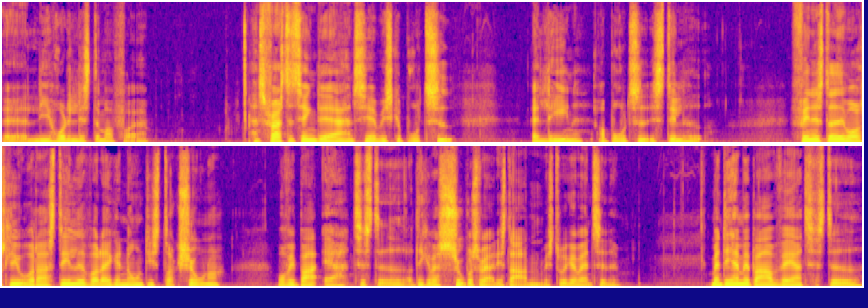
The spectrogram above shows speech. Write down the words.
øh lige hurtigt liste dem op for jer. Hans første ting, det er, at han siger, at vi skal bruge tid alene og bruge tid i stillhed. Finde et sted i vores liv, hvor der er stille, hvor der ikke er nogen distraktioner, hvor vi bare er til stede. Og det kan være super svært i starten, hvis du ikke er vant til det. Men det her med bare at være til stede,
